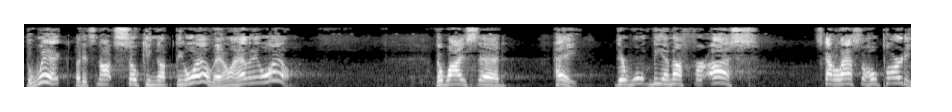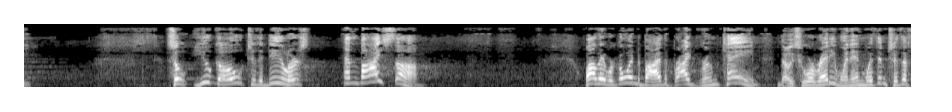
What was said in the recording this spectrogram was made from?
the wick, but it's not soaking up the oil. They don't have any oil. The wise said, hey, there won't be enough for us. It's got to last the whole party. So you go to the dealers and buy some. While they were going to buy, the bridegroom came. Those who were ready went in with him to the,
